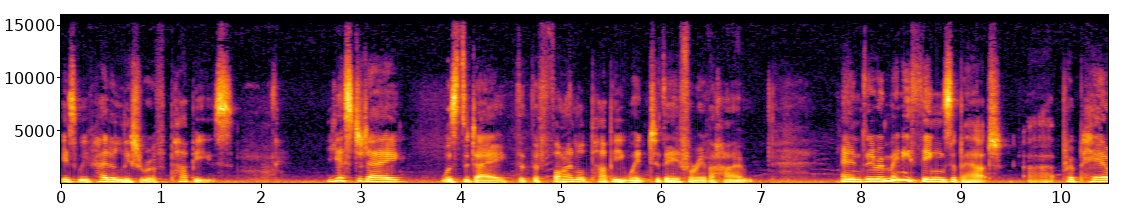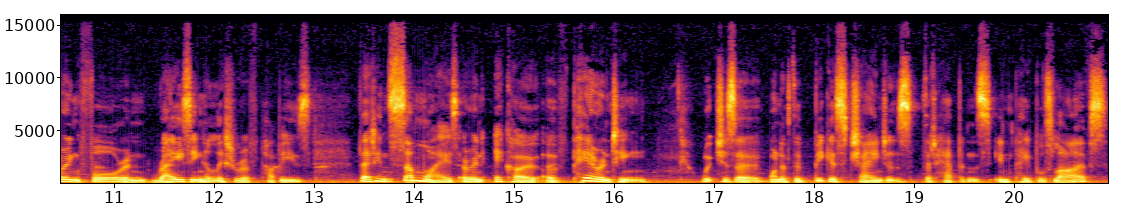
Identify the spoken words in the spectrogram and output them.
is we've had a litter of puppies. Yesterday was the day that the final puppy went to their forever home. And there are many things about uh, preparing for and raising a litter of puppies that, in some ways, are an echo of parenting, which is a, one of the biggest changes that happens in people's lives.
